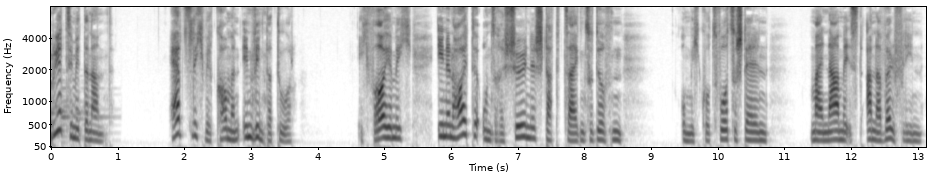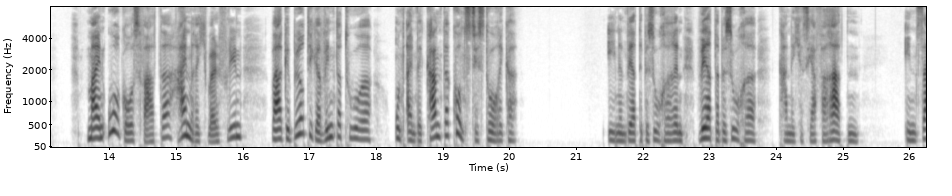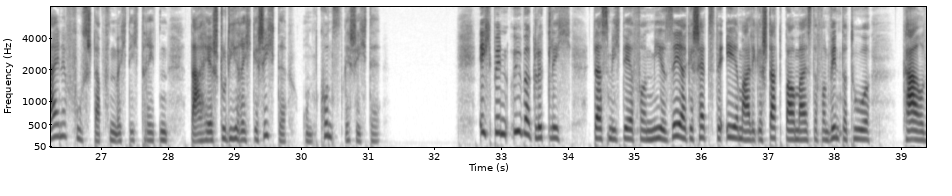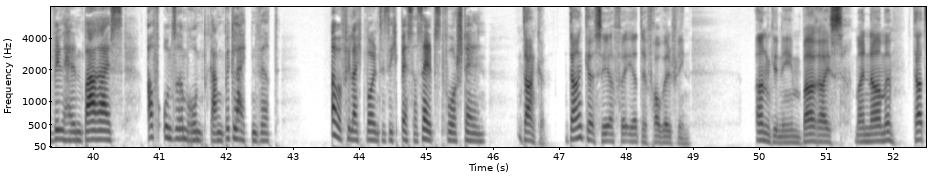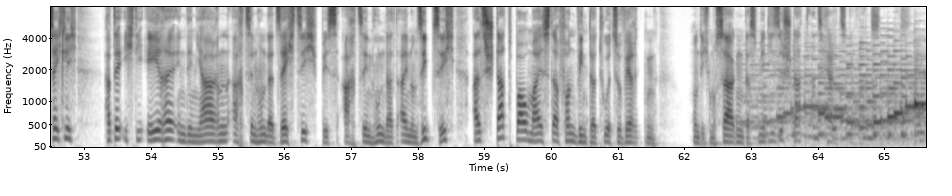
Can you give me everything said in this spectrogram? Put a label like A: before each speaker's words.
A: Grüezi miteinander. Herzlich willkommen in Winterthur. Ich freue mich, Ihnen heute unsere schöne Stadt zeigen zu dürfen. Um mich kurz vorzustellen, mein Name ist Anna Wölflin. Mein Urgroßvater, Heinrich Wölflin, war gebürtiger Winterthurer und ein bekannter Kunsthistoriker. Ihnen, werte Besucherin, werter Besucher, kann ich es ja verraten. In seine Fußstapfen möchte ich treten, daher studiere ich Geschichte und Kunstgeschichte. Ich bin überglücklich, dass mich der von mir sehr geschätzte ehemalige Stadtbaumeister von Winterthur, Karl Wilhelm Barreis, auf unserem Rundgang begleiten wird. Aber vielleicht wollen Sie sich besser selbst vorstellen.
B: Danke. Danke, sehr verehrte Frau Wölflin. Angenehm, Barreis, mein Name. Tatsächlich hatte ich die Ehre, in den Jahren 1860 bis 1871 als Stadtbaumeister von Winterthur zu wirken – und ich muss sagen, dass mir diese Stadt ans Herz gewachsen ist.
